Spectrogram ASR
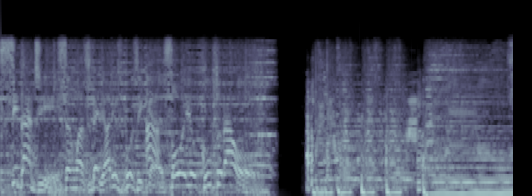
Cidade são as melhores músicas. Apoio Cultural.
